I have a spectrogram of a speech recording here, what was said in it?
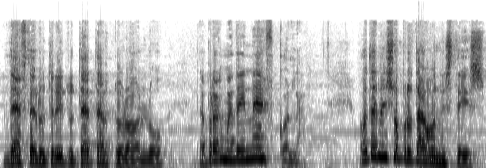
δεύτερου, τρίτου, τέταρτου ρόλου, τα πράγματα είναι εύκολα. Όταν είσαι ο πρωταγωνιστής,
